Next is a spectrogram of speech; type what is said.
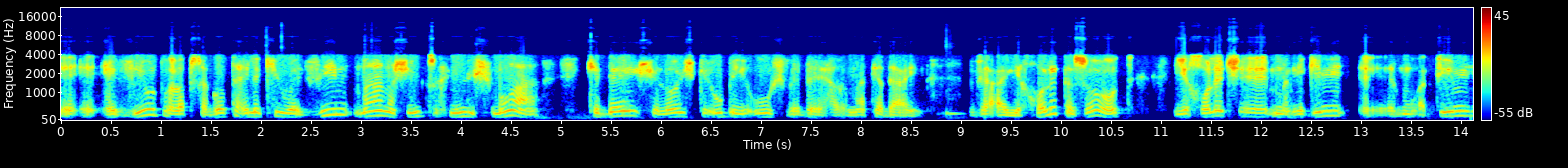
אה, אה, הביאו אותו לפסגות האלה כי הוא הבין מה אנשים צריכים לשמוע כדי שלא ישקעו בייאוש ובהרמת ידיים. והיכולת הזאת היא יכולת שמנהיגים מועטים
